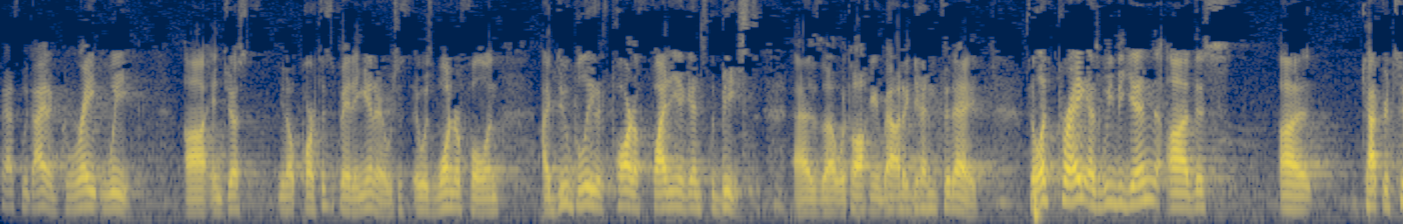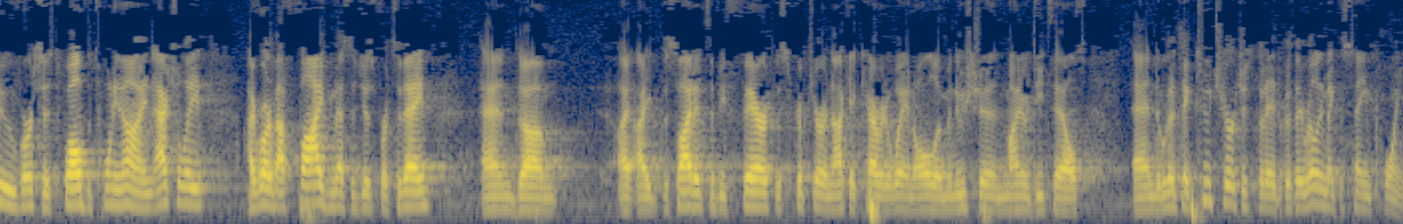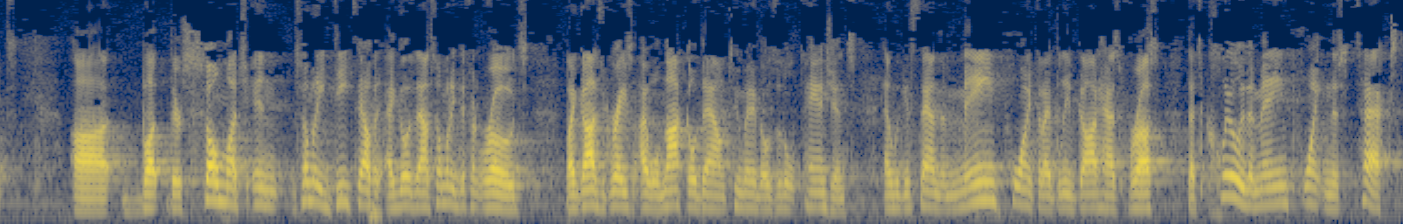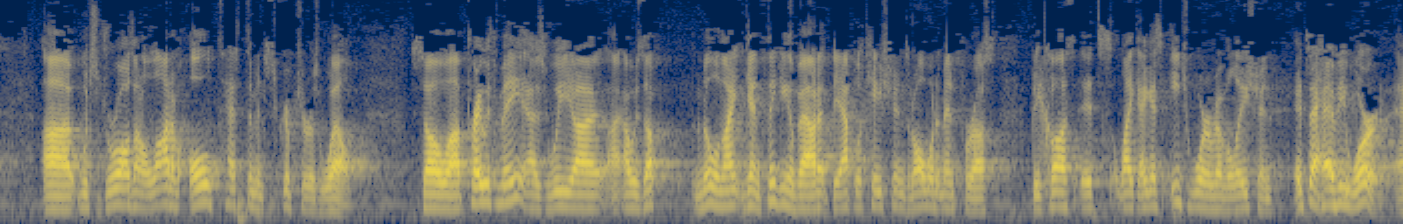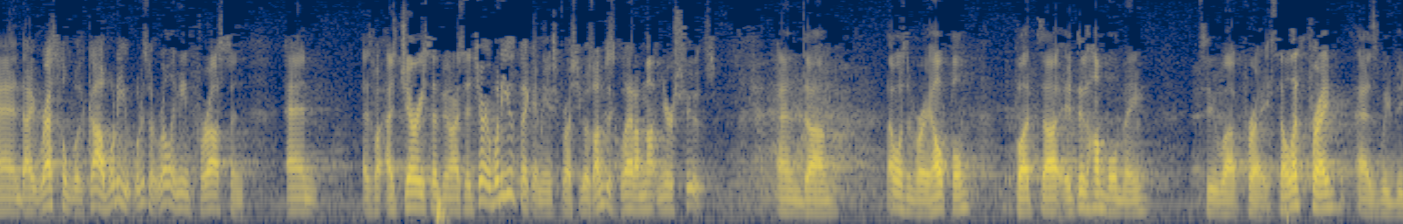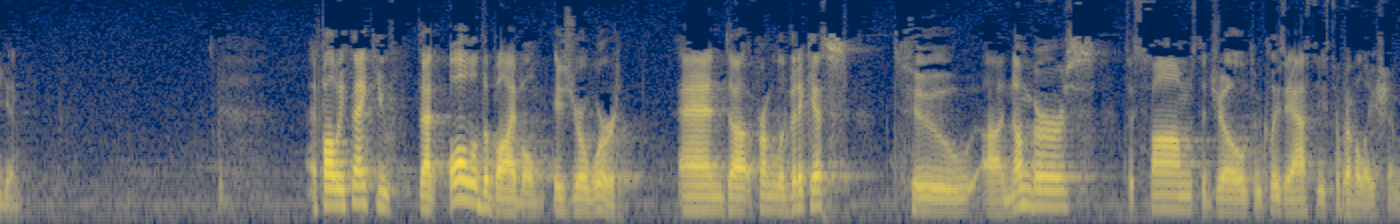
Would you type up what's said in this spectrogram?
past week. I had a great week uh, in just you know participating in it. It was just it was wonderful, and I do believe it's part of fighting against the beast, as uh, we're talking about again today. So let's pray as we begin uh, this uh, chapter two, verses 12 to 29. Actually, I wrote about five messages for today, and um, I, I decided to be fair to Scripture and not get carried away in all the minutiae and minor details. And we're going to take two churches today because they really make the same point. Uh, but there's so much in, so many details. I go down so many different roads. By God's grace, I will not go down too many of those little tangents, and we can stay on the main point that I believe God has for us. That's clearly the main point in this text, uh, which draws on a lot of Old Testament scripture as well. So uh, pray with me as we. Uh, I was up in the middle of the night again thinking about it, the applications, and all what it meant for us because it's like I guess each word of Revelation, it's a heavy word, and I wrestled with God. What do you? What does it really mean for us? And and as, as Jerry said to me, I said, Jerry, what do you think it means for us? He goes, I'm just glad I'm not in your shoes. And um, that wasn't very helpful, but uh, it did humble me to uh, pray. So let's pray as we begin. And Father, we thank you that all of the Bible is your word. And uh, from Leviticus to uh, Numbers to Psalms to Job to Ecclesiastes to Revelation.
